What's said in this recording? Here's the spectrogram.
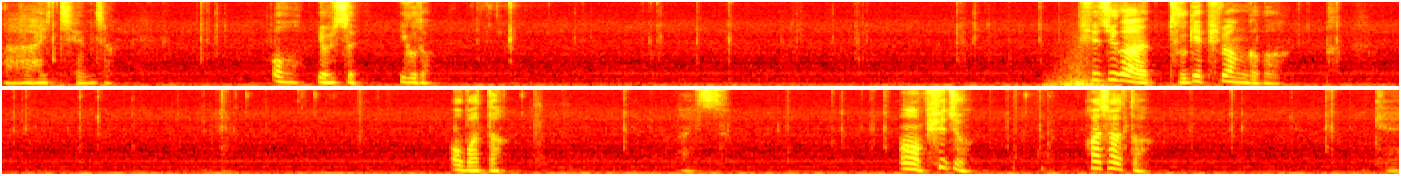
아이, 젠장. 어, 열쇠. 이거다. 퓨즈가 두 개 필요한가 봐. 어, 맞다. 나이스. 어, 퓨즈. 찾았다. 오케이.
